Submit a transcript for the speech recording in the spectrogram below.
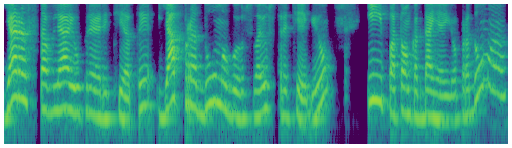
я расставляю приоритеты, я продумываю свою стратегию, и потом, когда я ее продумаю,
